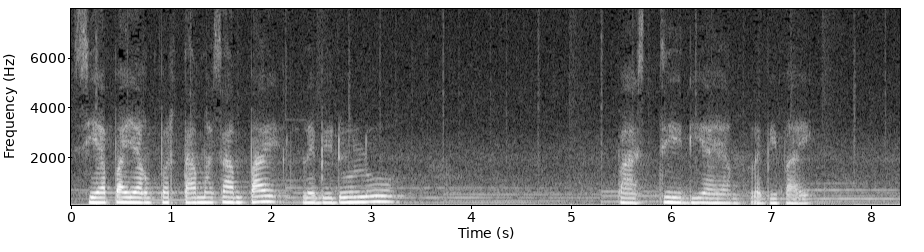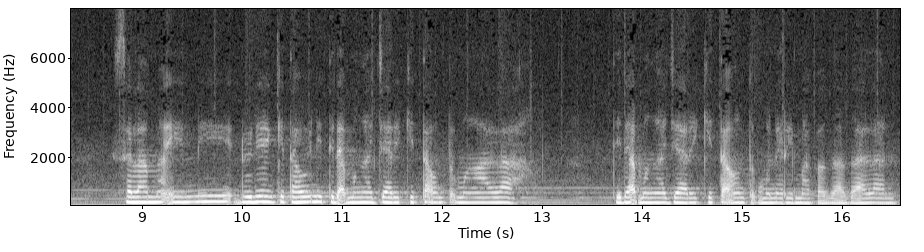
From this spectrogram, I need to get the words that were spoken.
Siapa yang pertama sampai lebih dulu, pasti dia yang lebih baik. Selama ini, dunia yang kita tahu ini tidak mengajari kita untuk mengalah, tidak mengajari kita untuk menerima kegagalan,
